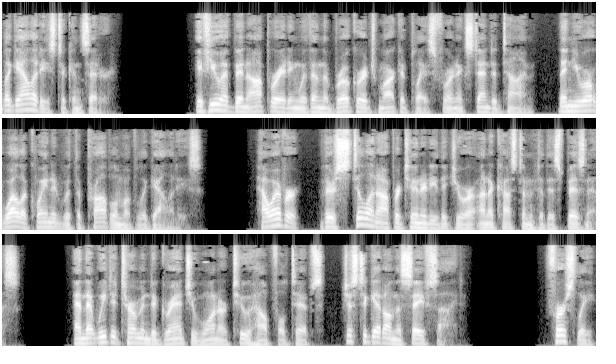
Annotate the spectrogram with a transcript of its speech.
Legalities to consider. If you have been operating within the brokerage marketplace for an extended time, then you are well acquainted with the problem of legalities. However, there's still an opportunity that you are unaccustomed to this business and that we determined to grant you one or two helpful tips, just to get on the safe side. Firstly,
